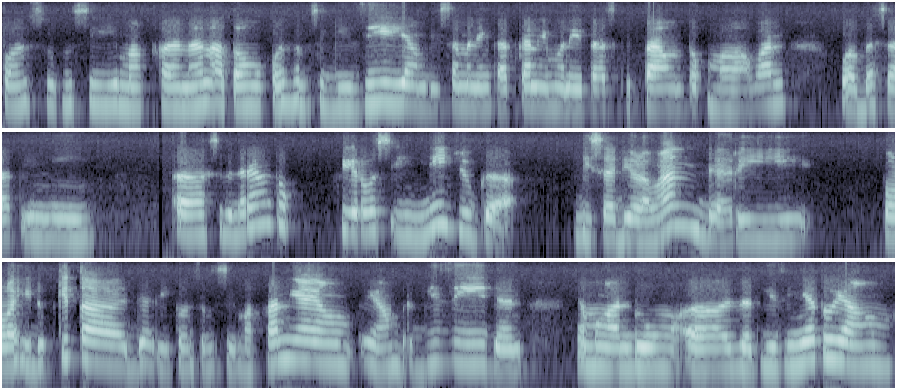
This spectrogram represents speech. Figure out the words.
konsumsi makanan atau konsumsi gizi yang bisa meningkatkan imunitas kita untuk melawan wabah saat ini. Uh, sebenarnya untuk virus ini juga bisa dilawan dari pola hidup kita, dari konsumsi makannya yang yang bergizi dan yang mengandung uh, zat gizinya tuh yang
